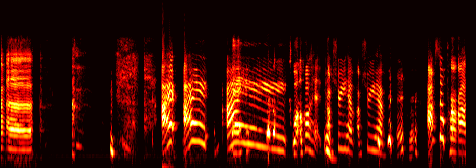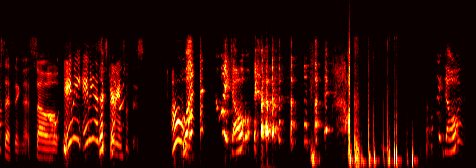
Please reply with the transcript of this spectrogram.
Uh. I I I well go ahead. I'm sure you have I'm sure you have I'm still processing this. So Amy Amy has experience with this. Oh. What? No, I don't. No, I don't.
